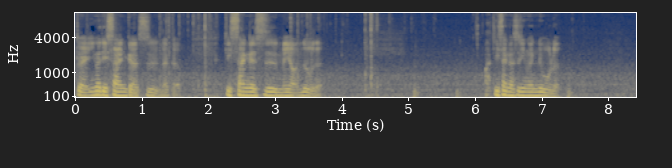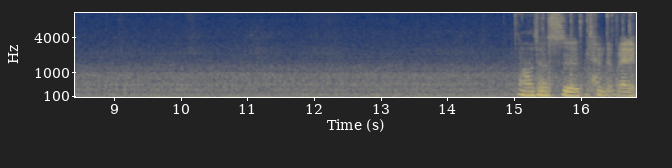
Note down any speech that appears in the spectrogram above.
对，因为第三个是那个，第三个是没有录的，啊，第三个是因为录了，然后这是 temp 的 value。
